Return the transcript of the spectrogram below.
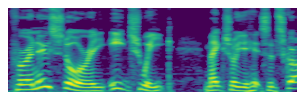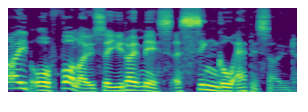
For a new story each week, make sure you hit subscribe or follow so you don't miss a single episode.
